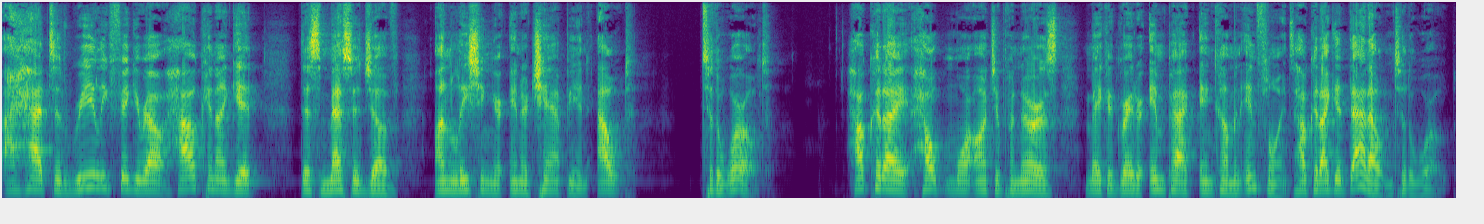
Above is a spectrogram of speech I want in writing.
I had to really figure out how can I get this message of unleashing your inner champion out to the world? How could I help more entrepreneurs make a greater impact, income, and influence? How could I get that out into the world?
